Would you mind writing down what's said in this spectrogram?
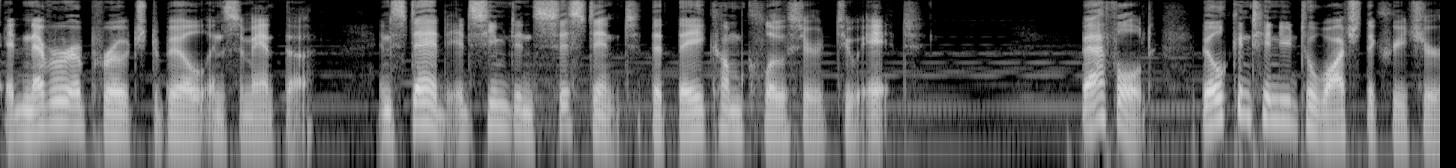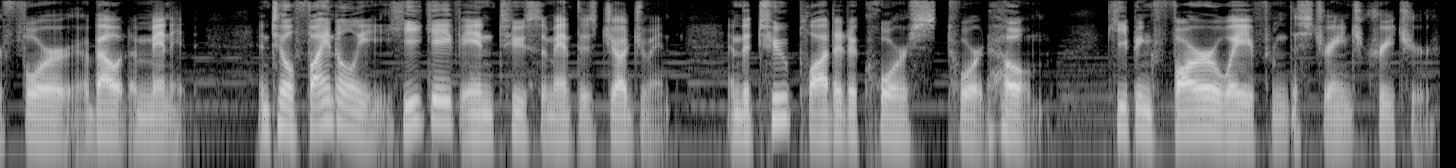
It never approached Bill and Samantha. Instead, it seemed insistent that they come closer to it. Baffled, Bill continued to watch the creature for about a minute, until finally he gave in to Samantha's judgment, and the two plotted a course toward home, keeping far away from the strange creature.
